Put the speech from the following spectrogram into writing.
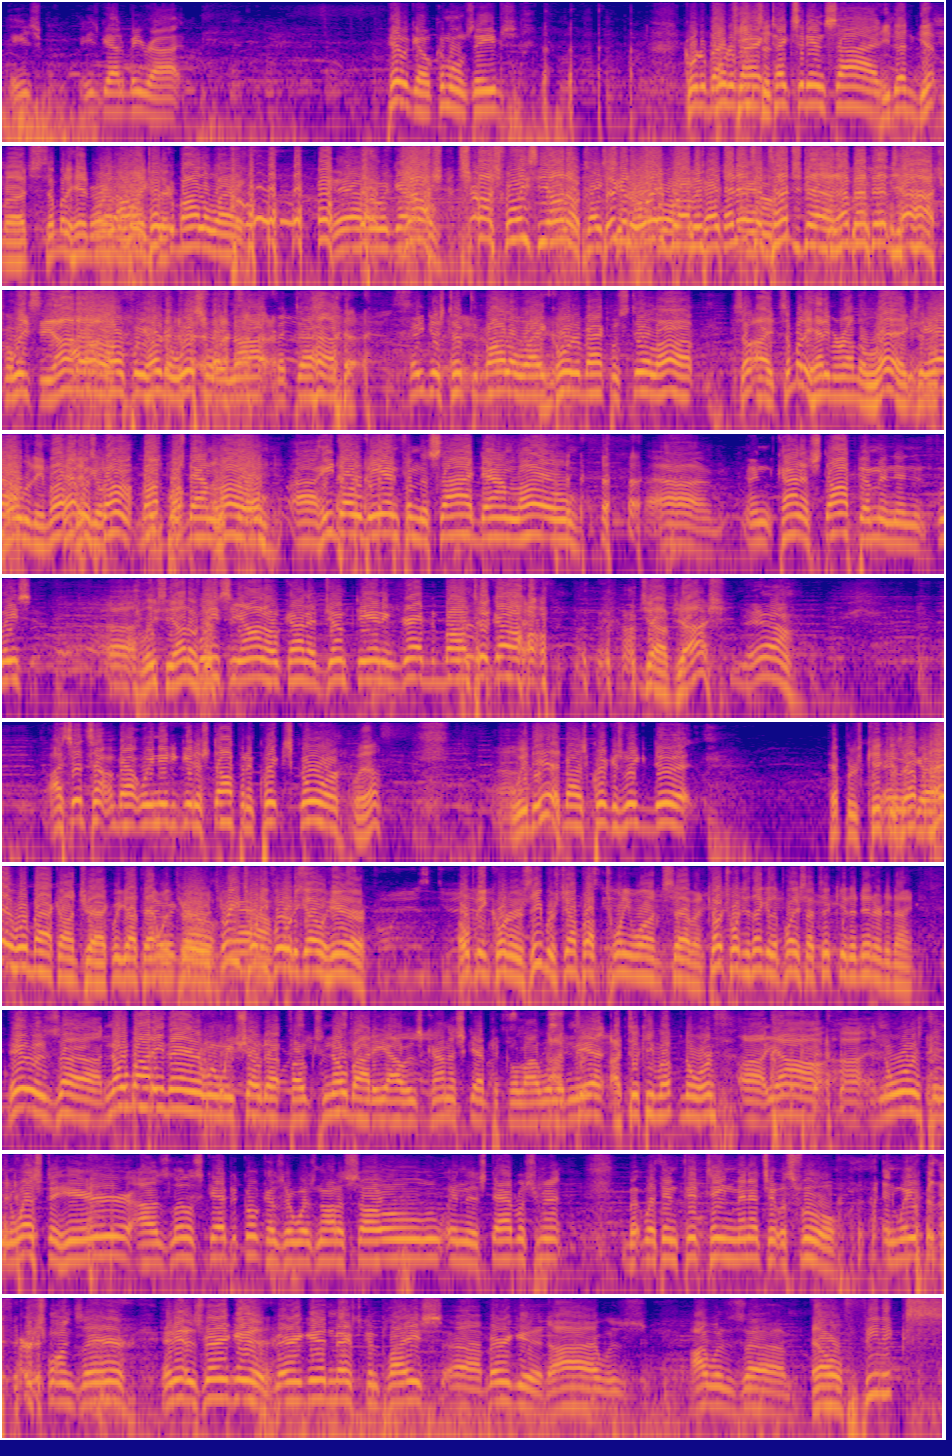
he's he's got to be right. Here we go. Come on, Zeebs. Quarterback, Quarterback it. takes it inside. He doesn't get much. Somebody had him around the oh, legs took there. the ball away. yeah, there we go. Josh, Josh Feliciano Takes took it away from him, and it's a Touchdown. touchdown. How about that, Josh Feliciano? I don't know if we heard a whistle or not, but uh, he just took the ball away. Quarterback was still up. So uh, somebody had him around the legs and was holding him up. That was Bump. Bump was Bump? down Okay. low. Uh, he dove in from the side down low uh, and kind of stopped him, and then Felice, uh, Feliciano just Feliciano kind of jumped in and grabbed the ball and took off. good job, Josh. Yeah. I said something about we need to get a stop and a quick score. Well, we uh, did. About as quick as we could do it. Hepler's kick There is up, go. and hey, we're back on track. We got that There one through. go. 3:24 to go here. Point is good. Opening quarter, Zebras jump up 21-7. Coach, what'd you think of the place I took you to dinner tonight? It was uh, nobody there when we showed up, folks. Nobody. I was kind of skeptical, I will admit. I took him up north. Uh, yeah, uh, north and west of here, I was a little skeptical because there was not a soul in the establishment. But within 15 minutes, it was full, and we were the first ones there. And it was very good, very good Mexican place, uh, very good. I was, I was uh, El Phoenix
